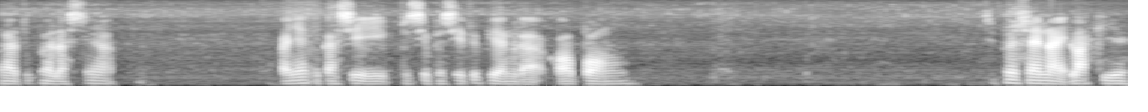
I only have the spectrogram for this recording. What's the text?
batu balasnya. Makanya dikasih besi-besi itu biar nggak kopong. Coba saya naik lagi ya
